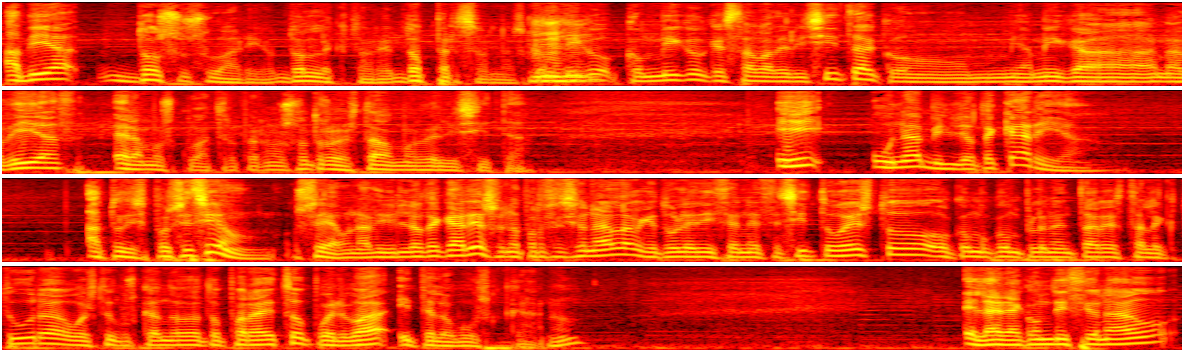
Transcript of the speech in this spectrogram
había dos usuarios, dos lectores, dos personas. Conmigo, conmigo que estaba de visita, con mi amiga Ana Díaz, éramos cuatro, pero nosotros estábamos de visita. Y una bibliotecaria a tu disposición. O sea, una bibliotecaria es una profesional al que tú le dices necesito esto o cómo complementar esta lectura o estoy buscando datos para esto, pues va y te lo busca, ¿no? El aire acondicionado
